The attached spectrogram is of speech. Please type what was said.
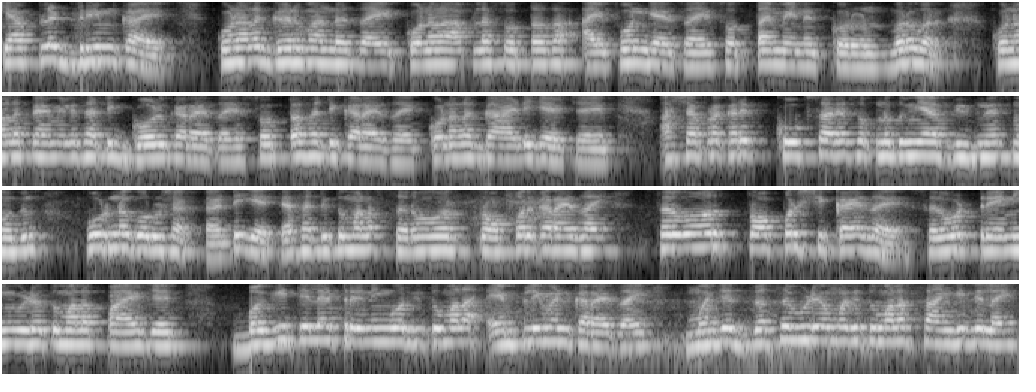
की आपलं ड्रीम काय आहे? कोणाला घर बांधायचं आहे कोणाला आपला स्वतःचा आयफोन घ्यायचा आहे स्वतः मेहनत करून बरोबर? कोणाला फॅमिलीसाठी गोल करायचा आहे स्वतःसाठी करायचं आहे कोणाला गाडी घ्यायची आहे अशा प्रकारे खूप सारे स्वप्न तुम्ही या बिझनेसमधून पूर्ण करू शकता ठीक आहे? त्यासाठी तुम्हाला सर्व वर्क प्रॉपर करायचं आहे सर्व वर्क प्रॉपर शिकायचं आहे सर्व ट्रेनिंग व्हिडिओ तुम्हाला पाहायचे आहेत. बघितलेल्या ट्रेनिंगवरती तुम्हाला इम्प्लिमेंट करायचं आहे. म्हणजे जसं व्हिडिओमध्ये तुम्हाला सांगितलेलं आहे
